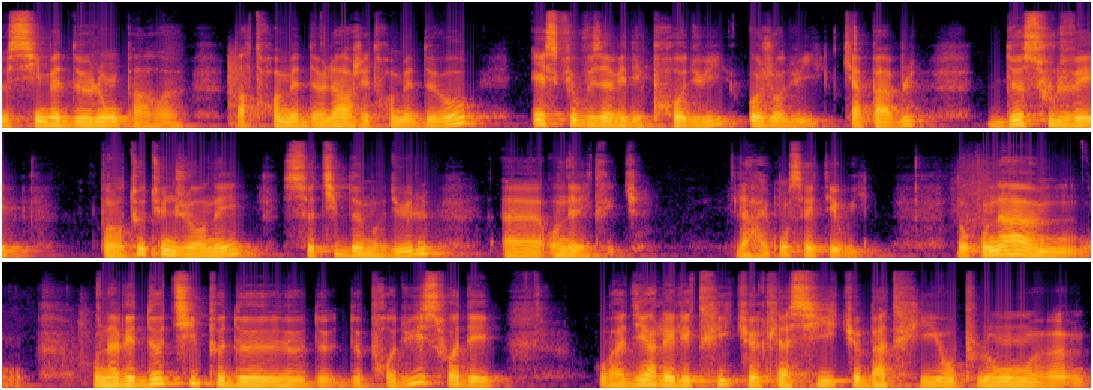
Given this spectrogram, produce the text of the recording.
6 mètres de long par, euh, par 3 mètres de large et 3 mètres de haut, est-ce que vous avez des produits aujourd'hui capables de soulever pendant toute une journée ce type de module euh, en électrique? La réponse a été oui. Donc on a, on avait deux types de, produits, soit des, on va dire l'électrique classique, batterie au plomb, euh,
